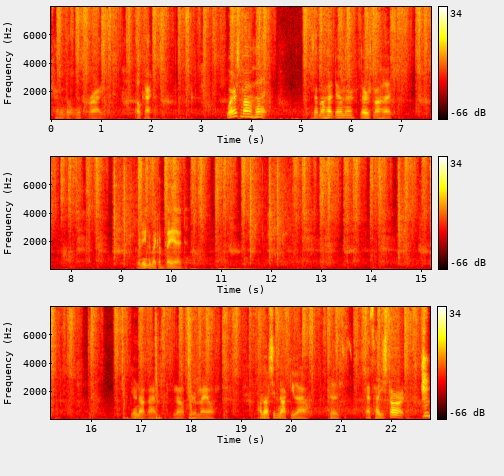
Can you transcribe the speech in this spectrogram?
kind of don't look right. Okay. Where's my hut? Is that my hut down there? There's my hut. We need to make a bed. You're not bad. No, you're a male. Although I should knock you out. Because that's how you start.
